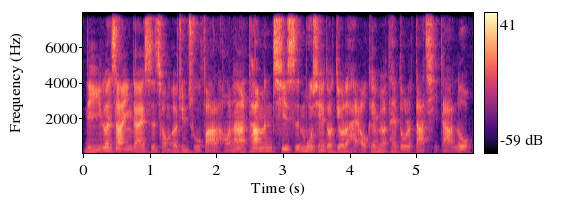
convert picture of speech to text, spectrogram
理论上应该是从二军出发了哈。那他们其实目前也都丢了还 OK，没有太多的大起大落。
